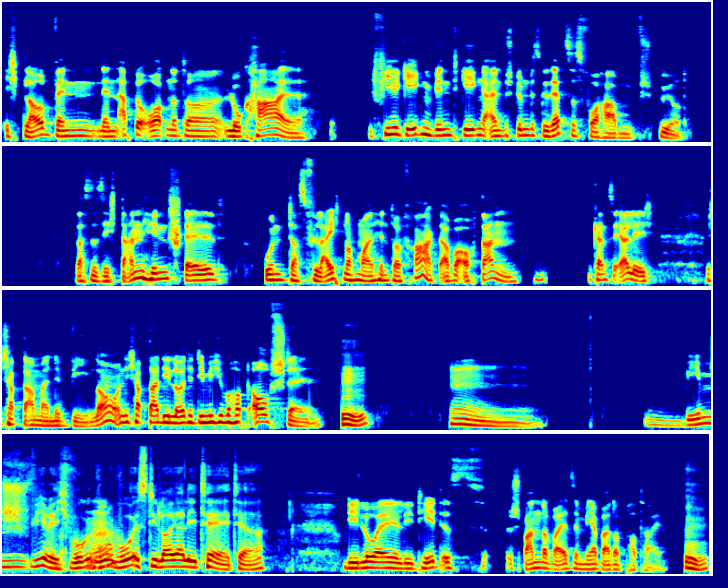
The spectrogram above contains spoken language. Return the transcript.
ich glaube, wenn ein Abgeordneter lokal viel Gegenwind gegen ein bestimmtes Gesetzesvorhaben spürt, dass er sich dann hinstellt und das vielleicht nochmal hinterfragt. Aber auch dann, ganz ehrlich, ich habe da meine Wähler und ich habe da die Leute, die mich überhaupt aufstellen. Hm. Hm. Wem Schwierig. Wo, Ja. wo, wo ist die Loyalität, ja? die Loyalität ist spannenderweise mehr bei der Partei. Hm.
